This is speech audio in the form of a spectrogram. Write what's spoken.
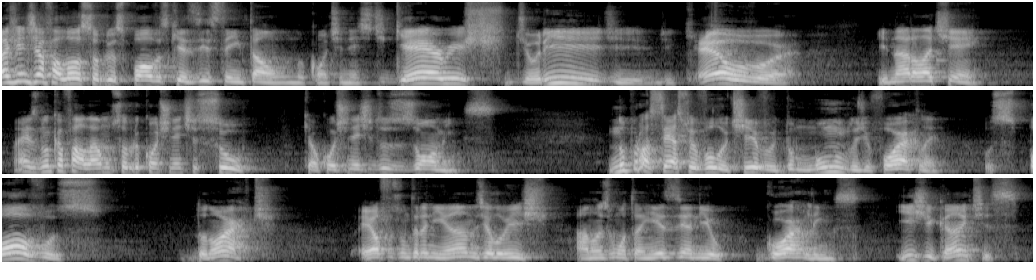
A gente já falou sobre os povos que existem então no continente de Garish, de Ori, de, de Kelvor e Naralatien. Mas nunca falamos sobre o continente sul, que é o continente dos homens. No processo evolutivo do mundo de Forkland, os povos do norte, elfos undranianos e Eloish, anões montanheses e anil, gorlins e gigantes,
